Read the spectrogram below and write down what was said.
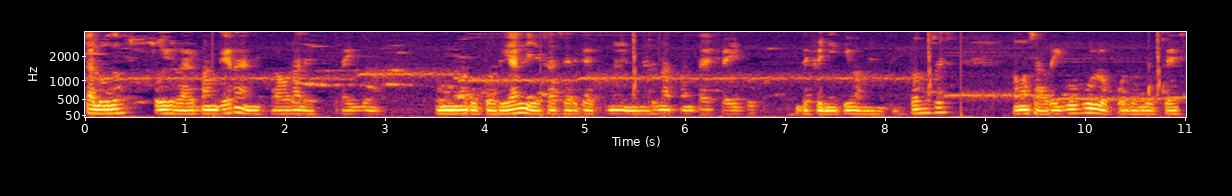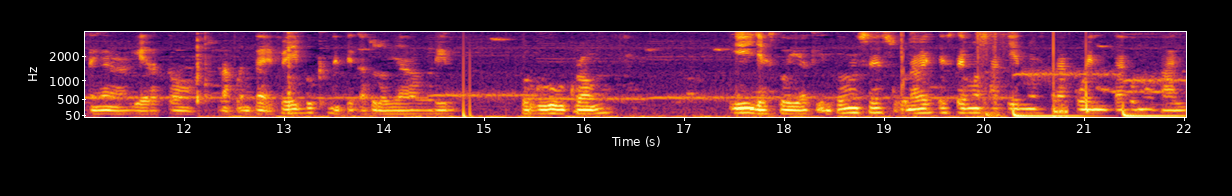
Saludos, soy Israel Banguera. En esta hora les traigo un nuevo tutorial y es acerca de cómo eliminar una cuenta de Facebook definitivamente. Entonces, vamos a abrir Google o por donde ustedes tengan abierto la cuenta de Facebook. En este caso lo voy a abrir por Google Chrome. Y ya estoy aquí. Entonces, una vez que estemos aquí en nuestra cuenta como tal,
